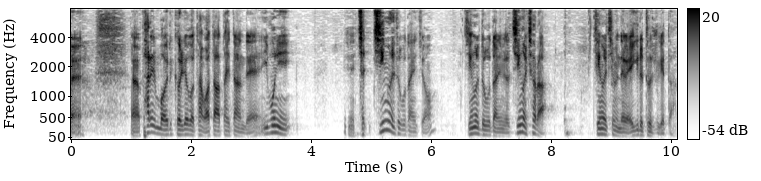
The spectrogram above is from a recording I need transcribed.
예. 예, 8일 뭐 이렇게 걸려고 다 왔다 갔다 했다는데 이분이 예, 저- 징을 들고 다녔죠. 징을 들고 다니면서 징을 쳐라. 징을 치면 내가 얘기를 들어주겠다.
